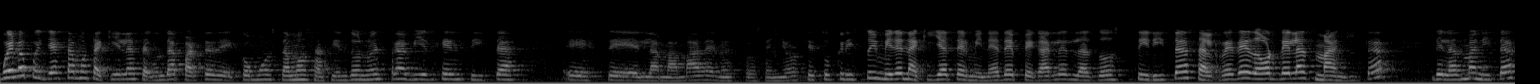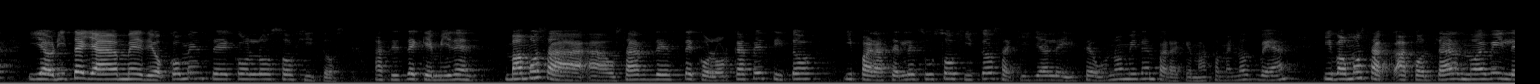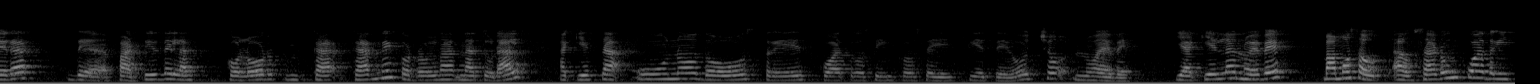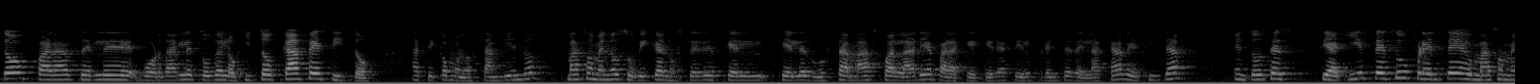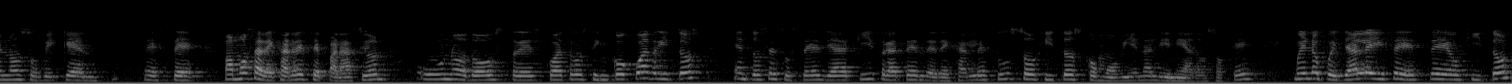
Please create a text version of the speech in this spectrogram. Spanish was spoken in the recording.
Bueno, pues ya estamos aquí en la segunda parte de cómo estamos haciendo nuestra Virgencita, este, la mamá de nuestro Señor Jesucristo. Y miren, aquí ya terminé de pegarles las dos tiritas alrededor de las manguitas, de las manitas. Y ahorita ya medio comencé con los ojitos. Así es de que miren, vamos a, usar de este color cafecito y para hacerle sus ojitos, aquí ya le hice uno, miren, para que más o menos vean y vamos a, contar nueve hileras de, a partir de las color carne, color natural. Aquí está 1, 2, 3, 4, 5, 6, 7, 8, 9. Y aquí en la 9 vamos a, usar un cuadrito para hacerle, bordarle todo el ojito cafecito. Así como lo están viendo, más o menos ubican ustedes qué, qué les gusta más, cuál área para que quede así el frente de la cabecita. Entonces, si aquí esté su frente, más o menos ubiquen, este, vamos a dejar de separación 1, 2, 3, 4, 5 cuadritos. Entonces ustedes ya aquí traten de dejarle sus ojitos como bien alineados, ¿ok? Bueno, pues ya le hice este ojito,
